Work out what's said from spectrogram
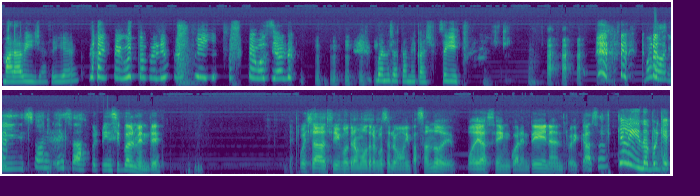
maravilla. ¿sí? Ay, me gusta Felipe me emociono. Bueno, ya está, me callo. Seguí. Bueno, y son esas principalmente. Después ya si encontramos otra cosa lo vamos a ir pasando de poder hacer en cuarentena dentro de casa. Qué lindo, porque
